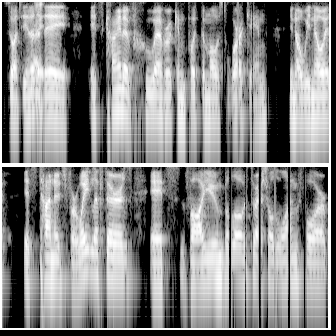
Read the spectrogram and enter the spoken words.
So at the end of the day, it's kind of whoever can put the most work in. You know, we know it. It's tonnage for weightlifters. It's volume below threshold one for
